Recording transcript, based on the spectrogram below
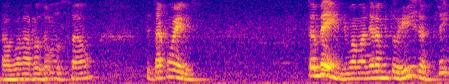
tava na resolução de estar com eles. Também, de uma maneira muito rígida, sim.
